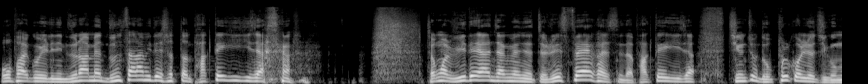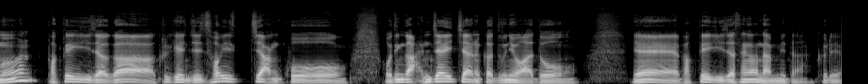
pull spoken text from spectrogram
5891님, 눈하면 눈사람이 되셨던 박대기 기자. 정말 위대한 장면이었죠. respect 하셨습니다. 박대기 기자. 지금 좀 높을걸요, 지금은. 박대기 기자가 그렇게 이제 서 있지 않고 어딘가 앉아있지 않을까, 눈이 와도. 예, 박대기 기자 생각납니다. 그래요.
